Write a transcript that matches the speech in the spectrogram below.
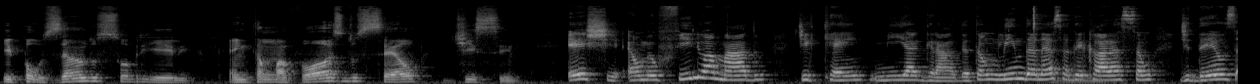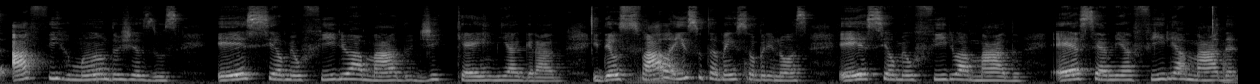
e pousando sobre ele. Então uma voz do céu disse: Este é o meu filho amado, de quem me agrada. Tão linda nessa declaração de Deus afirmando Jesus. Esse é o meu filho amado, de quem me agrado. E Deus fala isso também sobre nós. Esse é o meu filho amado, essa é a minha filha amada,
